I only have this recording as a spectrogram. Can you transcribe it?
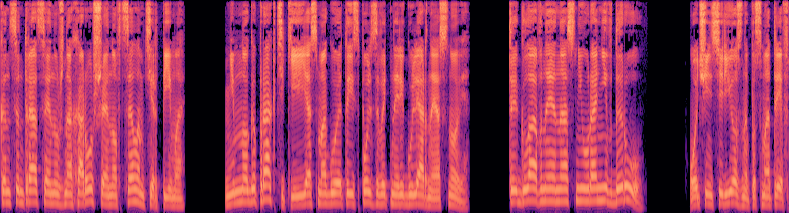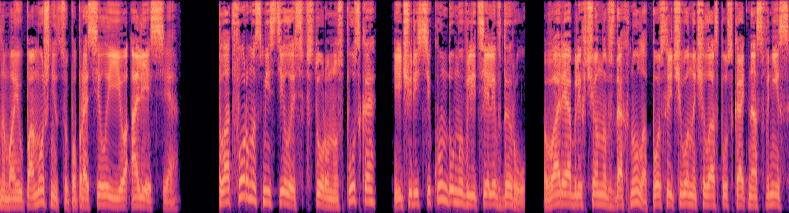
Концентрация нужна хорошая, но в целом терпимо. Немного практики, и я смогу это использовать на регулярной основе. Ты, главное, нас не урони в дыру». Очень серьезно посмотрев на мою помощницу, попросила ее Олесия. Платформа сместилась в сторону спуска, и через секунду мы влетели в дыру. Варя облегченно вздохнула, после чего начала спускать нас вниз,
